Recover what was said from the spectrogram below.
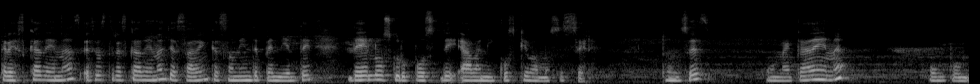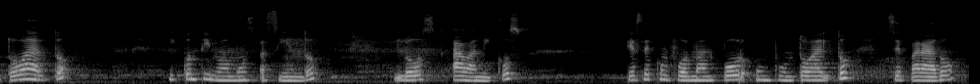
tres cadenas. Esas tres cadenas ya saben que son independientes de los grupos de abanicos que vamos a hacer. Entonces, una cadena, un punto alto y continuamos haciendo los abanicos que se conforman por un punto alto separado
